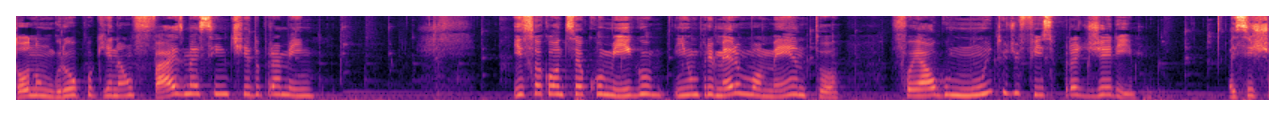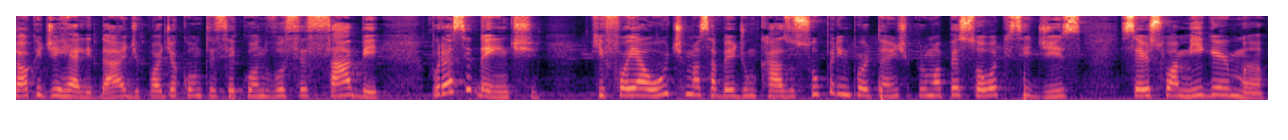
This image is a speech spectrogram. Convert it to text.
tô num grupo que não faz mais sentido para mim. Isso aconteceu comigo em um primeiro momento foi algo muito difícil para digerir. Esse choque de realidade pode acontecer quando você sabe por acidente que foi a última a saber de um caso super importante para uma pessoa que se diz ser sua amiga e irmã.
